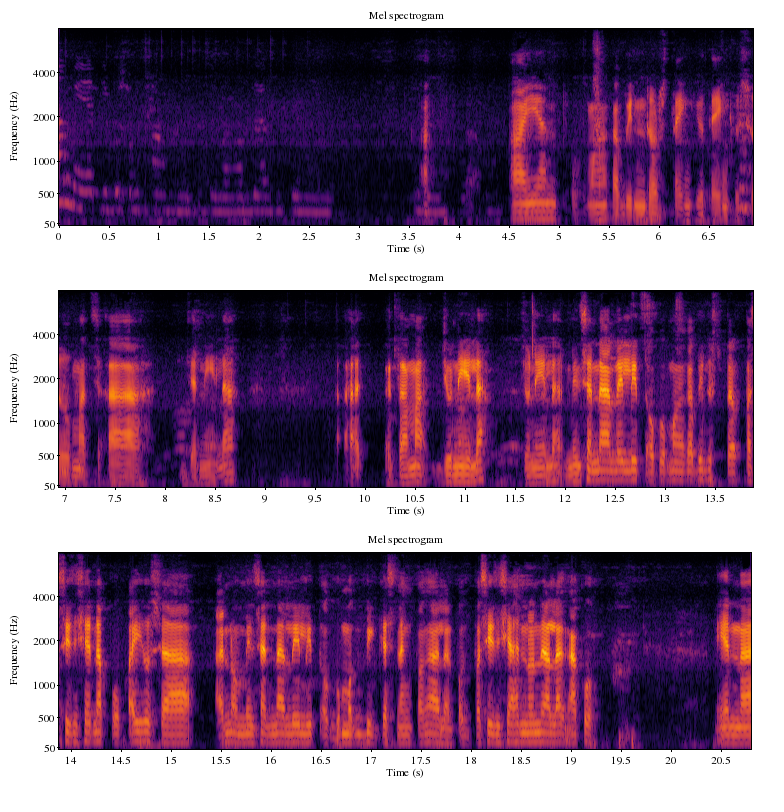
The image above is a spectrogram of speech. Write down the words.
amin at di po siya masawa sa mga vlog po. Ganun po. Ayan po, mga kabindors. Thank you, thank you so much, ah, Janela. At ah, tama, Junela. Junela. Minsan nalilito ako mga kabindors. Pa- Pasensya na po kayo sa, ano, minsan nalilito ako magbigkas ng pangalan. Pagpasensyahan nyo na lang ako. Ayan na,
